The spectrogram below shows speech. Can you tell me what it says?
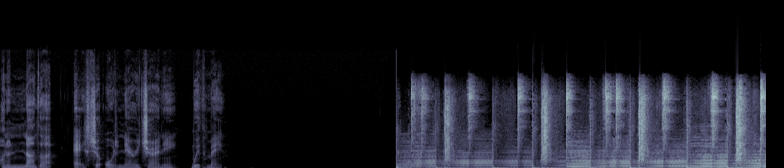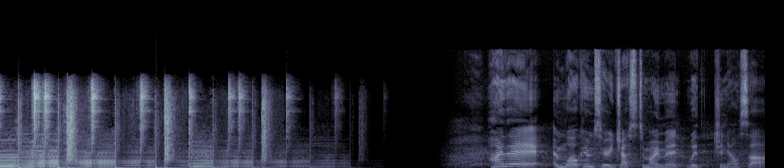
on another extraordinary journey with me. Hi welcome to Just a Moment with Janelsa.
